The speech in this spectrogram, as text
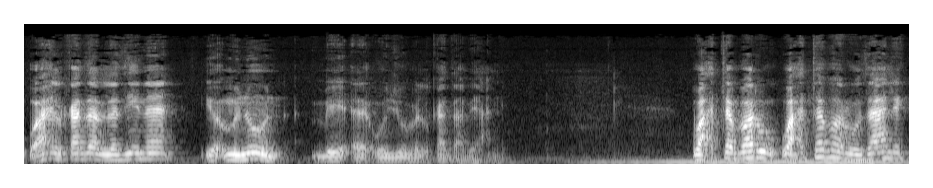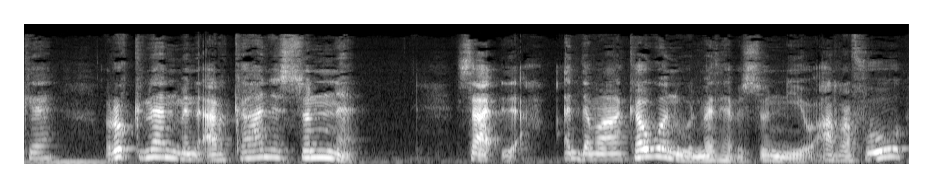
وأهل القدر الذين يؤمنون بوجوب القدر يعني. واعتبروا واعتبروا ذلك ركنا من أركان السنة. عندما كونوا المذهب السني وعرفوه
